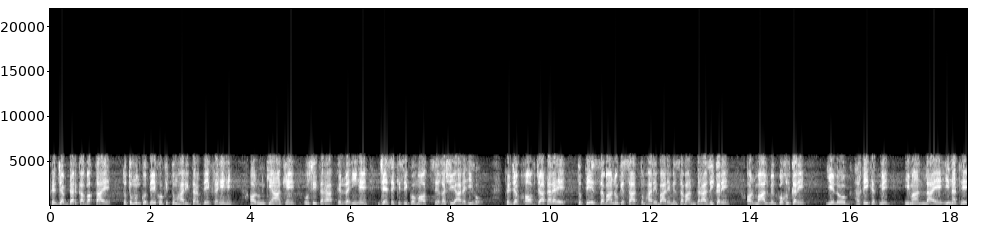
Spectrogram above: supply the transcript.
پھر جب ڈر کا وقت آئے تو تم ان کو دیکھو کہ تمہاری طرف دیکھ رہے ہیں اور ان کی آنکھیں اسی طرح پھر رہی ہیں جیسے کسی کو موت سے غشی آ رہی ہو۔ پھر جب خوف جاتا رہے تو تیز زبانوں کے ساتھ تمہارے بارے میں زبان درازی کریں۔ اور مال میں بخل کریں۔ یہ لوگ حقیقت میں ایمان لائے ہی نہ تھے،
